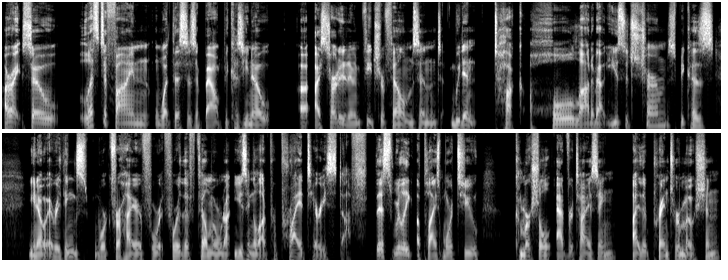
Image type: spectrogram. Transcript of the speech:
All right. So let's define what this is about because, you know, uh, I started in feature films and we didn't talk a whole lot about usage terms because you know everything's work for hire for for the film and we're not using a lot of proprietary stuff. This really applies more to commercial advertising either print or motion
